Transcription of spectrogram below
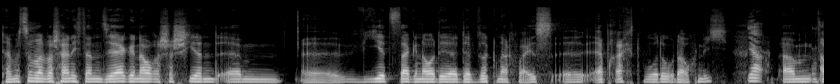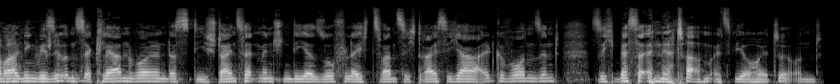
Da müsste man wahrscheinlich dann sehr genau recherchieren, ähm, äh, wie jetzt da genau der, der Wirknachweis äh, erbracht wurde oder auch nicht. Ja, Ähm, vor aber allen Dingen, wie sie uns erklären wollen, dass die Steinzeitmenschen, die ja so vielleicht 20, 30 Jahre alt geworden sind, sich besser ernährt haben als wir heute. Und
